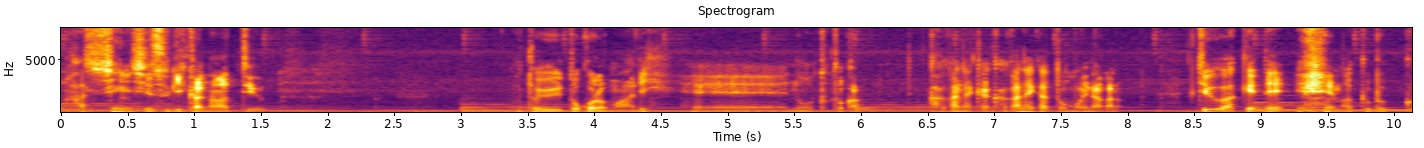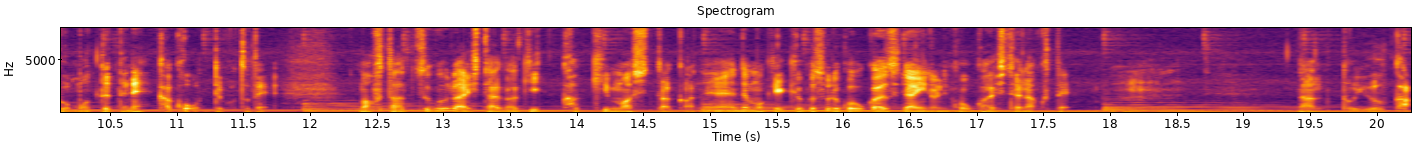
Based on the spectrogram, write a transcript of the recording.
発信しすぎかなっていう。というところもあり、えー、ノートとか書かなきゃ書かなきゃと思いながらというわけで、えー、MacBook を持ってってね書こうってことでまあ、2つぐらい下書き書きましたかね。でも結局それ公開すりゃいいのに公開してなくて。うん。なんというか、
